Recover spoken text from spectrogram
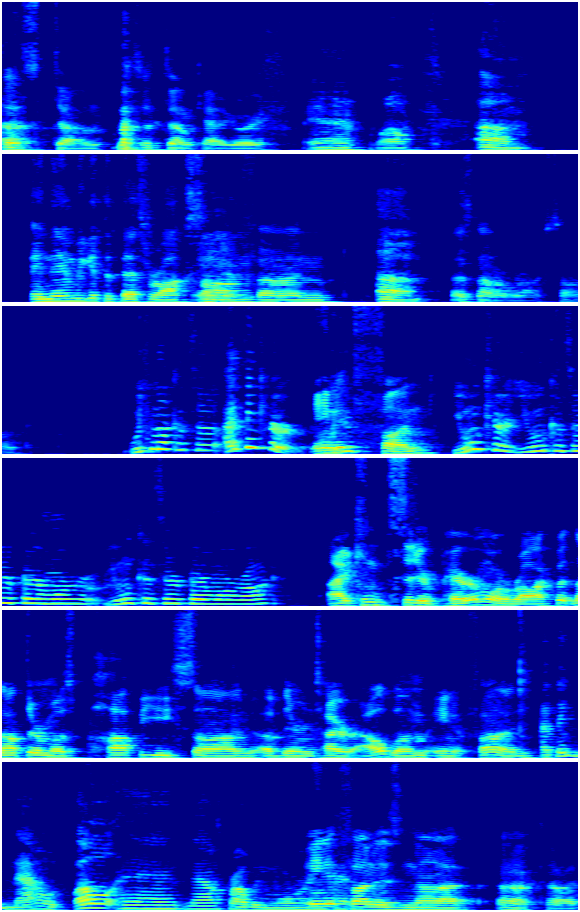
That's dumb. That's a dumb category. Yeah, well, um, and then we get the best rock song. fun? Um, That's not a rock song. would you not consider? I think her. Ain't it fun? you wouldn't care. You wouldn't consider Paramore. You wouldn't consider Paramore rock. I consider Paramore rock, but not their most poppy song of their entire album. Ain't it fun? I think now. Well, and now it's probably more. Ain't it fun is not. Oh god.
